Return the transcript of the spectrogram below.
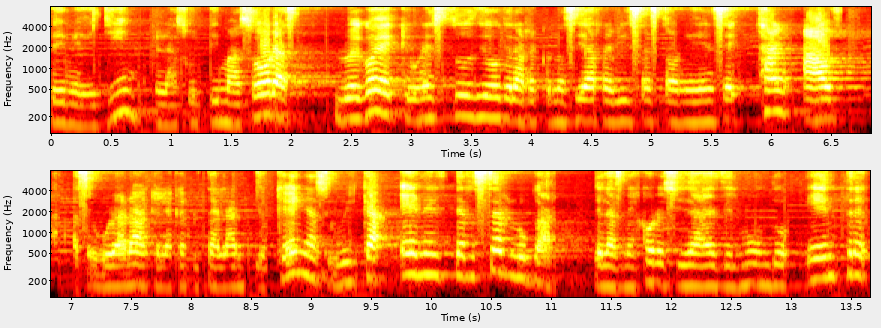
de Medellín en las últimas horas, luego de que un estudio de la reconocida revista estadounidense Time Out asegurará que la capital antioqueña se ubica en el tercer lugar de las mejores ciudades del mundo, entre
